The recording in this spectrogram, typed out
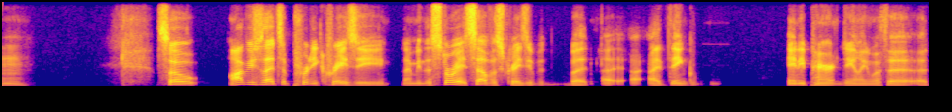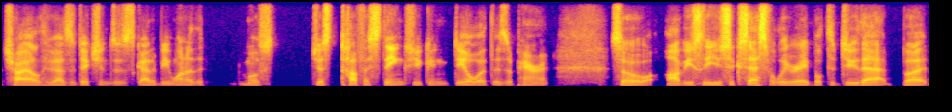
Mm. So obviously, that's a pretty crazy. I mean, the story itself is crazy, but but I, I think any parent dealing with a, a child who has addictions has got to be one of the most just toughest things you can deal with as a parent. So obviously, you successfully were able to do that, but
